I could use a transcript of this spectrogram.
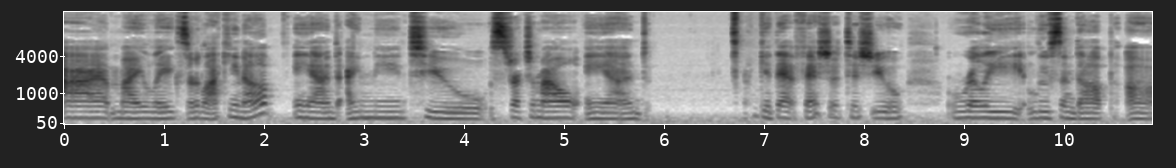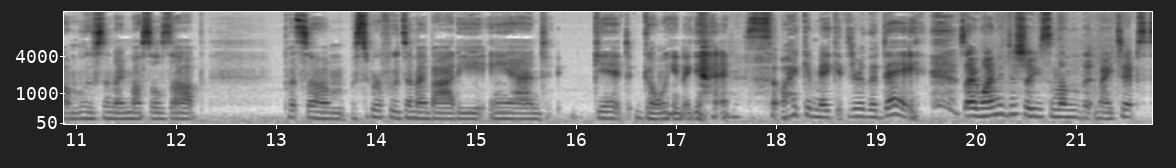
I, my legs are locking up and I need to stretch them out and get that fascia tissue really loosened up, um, loosen my muscles up, put some superfoods in my body, and get going again so I can make it through the day. So I wanted to show you some of my tips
